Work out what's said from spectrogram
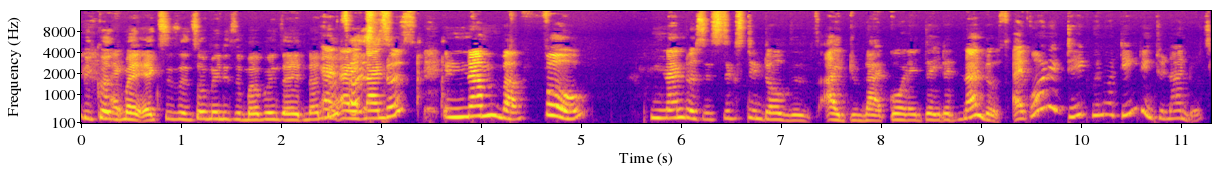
Because I- my exes and so many Zimbabweans are at Nando's. And at Nando's. Number four, Nando's is sixteen dollars. I do not go on a date at Nando's. I go on a date when we're dating to Nando's.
